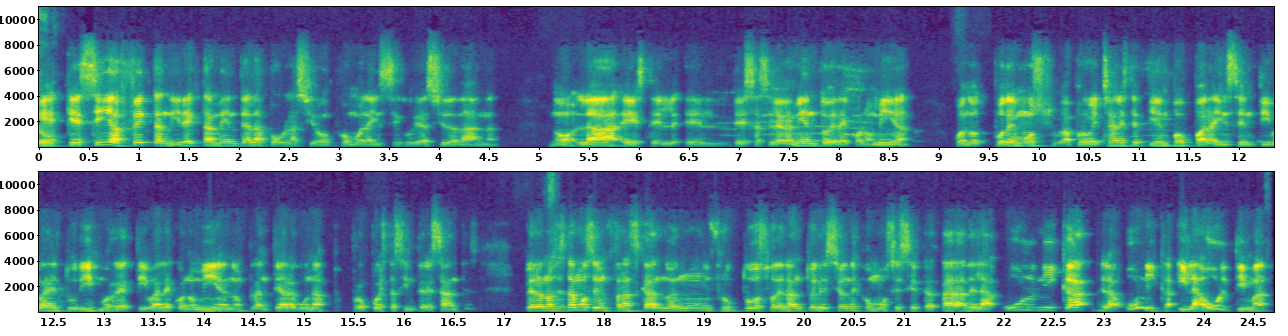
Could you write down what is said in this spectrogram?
que, que, sí afectan directamente a la población, como la inseguridad ciudadana, ¿no? La, este, el, desaceleramiento de la economía, cuando podemos aprovechar este tiempo para incentivar el turismo, reactivar la economía, ¿no? Plantear algunas propuestas interesantes, pero nos estamos enfrascando en un infructuoso adelanto de elecciones como si se tratara de la única, de la única y la última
